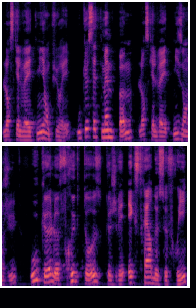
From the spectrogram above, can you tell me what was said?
lorsqu'elle va être mise en purée, ou que cette même pomme lorsqu'elle va être mise en jus, ou que le fructose que je vais extraire de ce fruit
